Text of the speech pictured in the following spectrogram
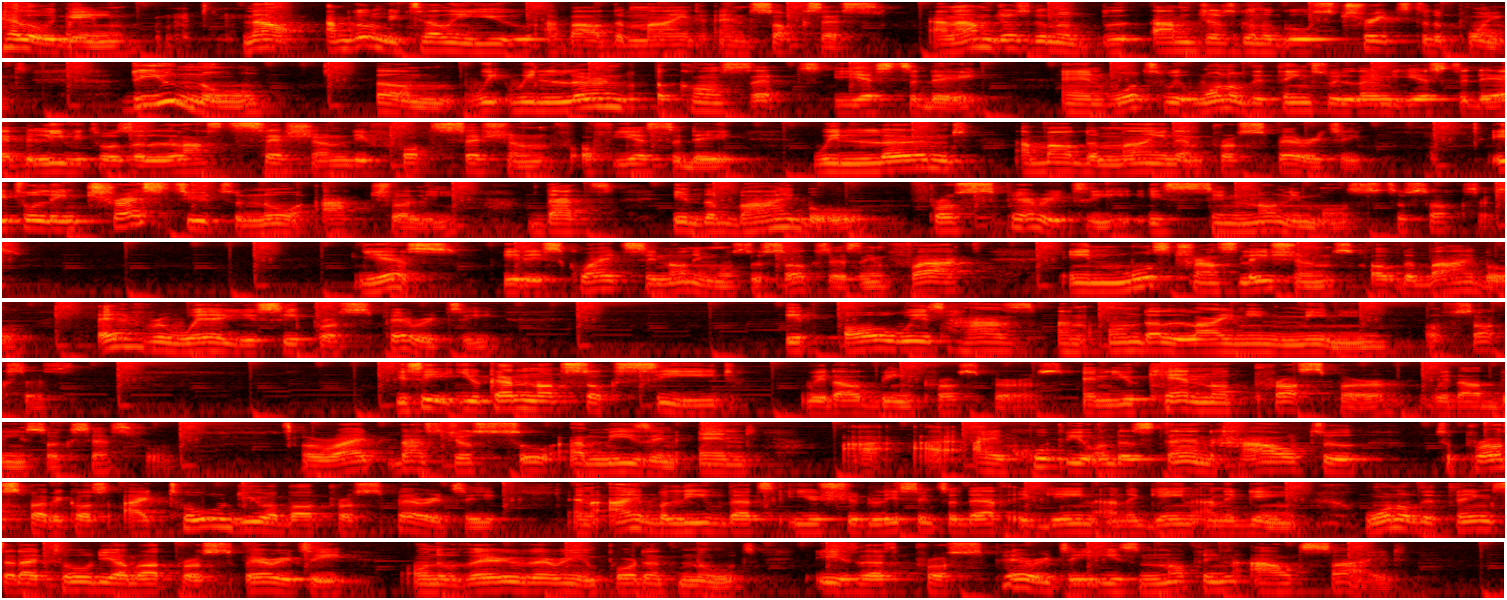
Hello again. Now I'm going to be telling you about the mind and success, and I'm just gonna I'm just gonna go straight to the point. Do you know? Um, we we learned a concept yesterday, and what's we, one of the things we learned yesterday? I believe it was the last session, the fourth session of yesterday. We learned about the mind and prosperity. It will interest you to know actually that in the Bible, prosperity is synonymous to success. Yes, it is quite synonymous to success. In fact, in most translations of the Bible, everywhere you see prosperity, it always has an underlining meaning of success. You see, you cannot succeed without being prosperous, and you cannot prosper without being successful. All right, that's just so amazing, and I, I, I hope you understand how to to prosper because I told you about prosperity and I believe that you should listen to that again and again and again. One of the things that I told you about prosperity on a very, very important note is that prosperity is nothing outside.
